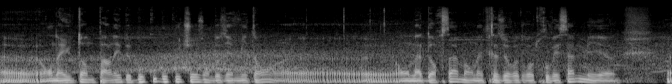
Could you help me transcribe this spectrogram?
euh, on a eu le temps de parler de beaucoup, beaucoup de choses en deuxième mi-temps. Euh, on adore Sam, on est très heureux de retrouver Sam, mais euh, euh,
